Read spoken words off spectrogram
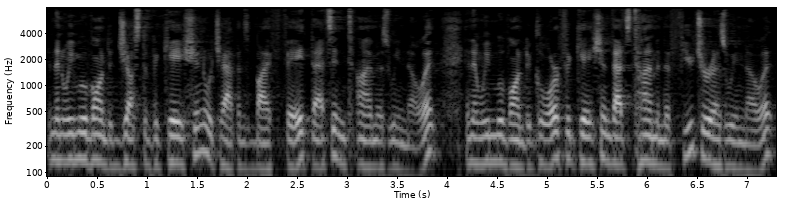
And then we move on to justification, which happens by faith. That's in time as we know it. And then we move on to glorification. That's time in the future as we know it.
